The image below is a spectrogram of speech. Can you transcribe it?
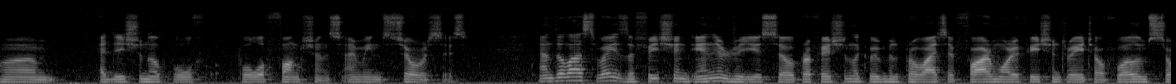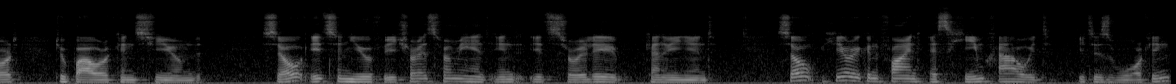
um, additional pool, pool of functions, I mean services. And the last way is efficient energy use, so professional equipment provides a far more efficient rate of volume stored to power consumed. So it's a new feature as for me and, and it's really convenient. So here you can find a scheme how it, it is working.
